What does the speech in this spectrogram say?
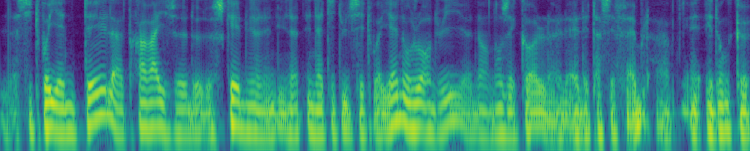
la citoyenneté, le travail de, ce qu'est une, attitude citoyenne, aujourd'hui, dans nos écoles, elle, est assez faible. Hein. Et, donc, euh,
